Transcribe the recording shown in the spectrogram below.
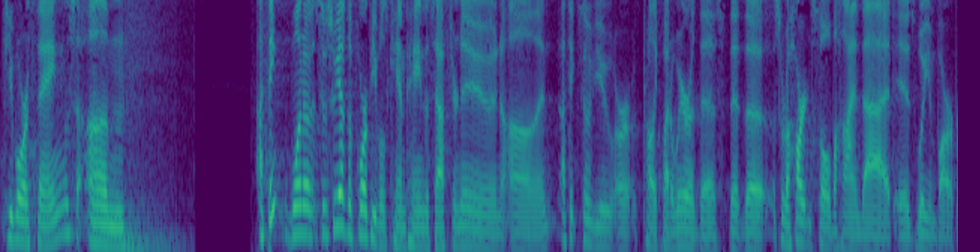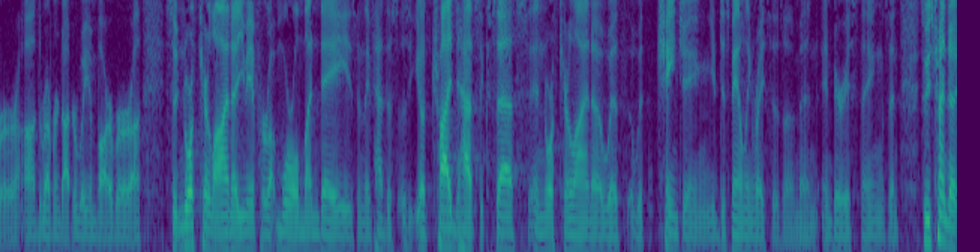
few more things. Um, I think one of so, we have the Poor People's Campaign this afternoon. Uh, I think some of you are probably quite aware of this. That the sort of heart and soul behind that is William Barber, uh, the Reverend Dr. William Barber. Uh, so North Carolina, you may have heard about Moral Mondays, and they've had this you know, tried to have success in North Carolina with with changing, you know, dismantling racism and, and various things. And so he's trying to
